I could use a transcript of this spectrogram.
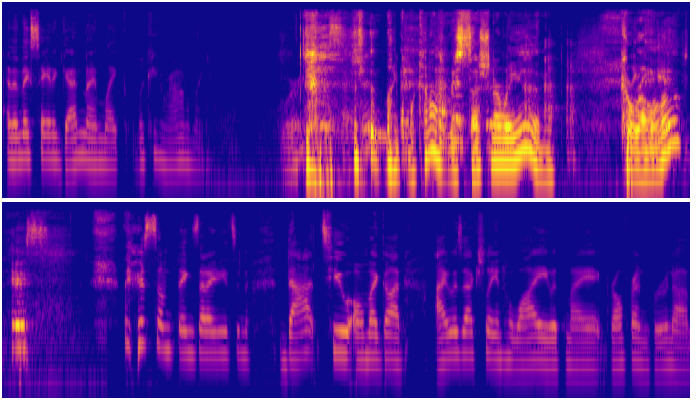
and then they say it again, and I'm like looking around. I'm like, we're in a recession. like what kind of recession are we in corona there's some things that I need to know. That too. Oh my god. I was actually in Hawaii with my girlfriend Bruna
